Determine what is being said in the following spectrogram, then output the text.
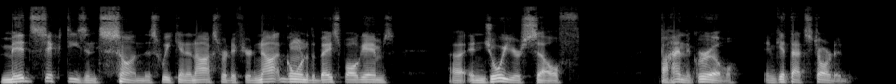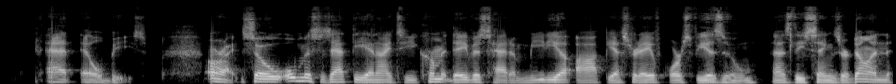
mid 60s and sun this weekend in Oxford. If you're not going to the baseball games, uh, enjoy yourself behind the grill and get that started at LB's. All right. So Ole Miss is at the NIT. Kermit Davis had a media op yesterday, of course, via Zoom, as these things are done.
